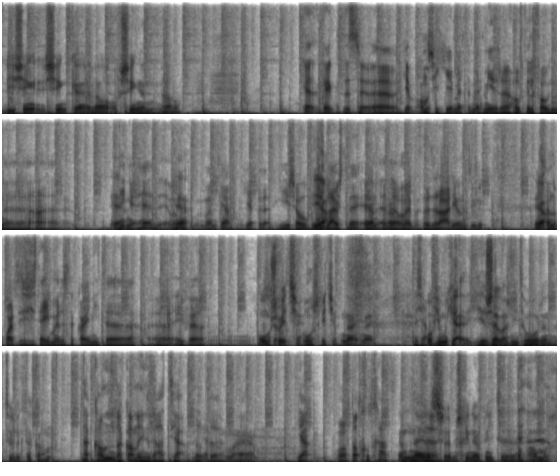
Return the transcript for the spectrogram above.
die zing- zinken wel of zingen wel. Ja, kijk, het is, eh, hebt- anders zit je met, met meerdere hoofdtelefoon eh, eh, Ja. dingen. Hè? Want, Ja. want ja, je hebt er hier zo voor Ja. luisteren. En, Ja, en ja. dan hebben we de radio natuurlijk. Dat Ja, zijn aparte systemen, dus dan kan je niet eh, even omswitchen. omswitchen. Nee, nee. Dus ja, Of je moet je, jezelf niet horen natuurlijk, dat kan. dat, kan, dat kan inderdaad. Ja, dat, ja, maar ja. ja. Maar of dat goed gaat. Nee, dat is misschien ook niet handig.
